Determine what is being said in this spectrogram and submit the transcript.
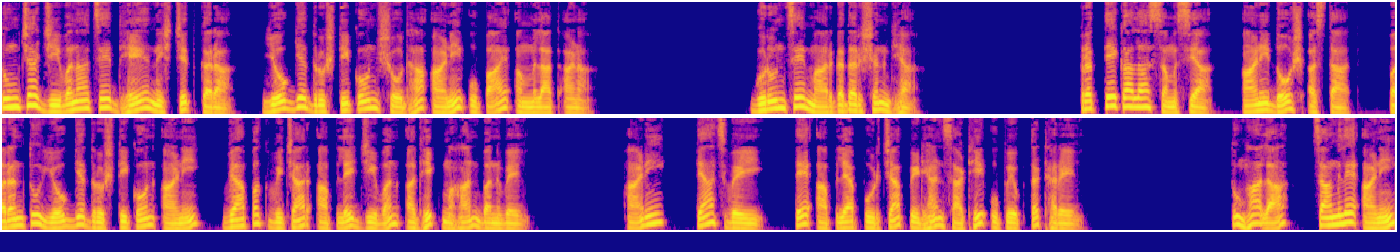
तुमच्या जीवनाचे ध्येय निश्चित करा, योग्य दृष्टिकोन शोधा आणि उपाय अंमलात आणा. गुरूंचे मार्गदर्शन घ्या. प्रत्येकाला समस्या आणि दोष असतात, परंतु योग्य दृष्टिकोन आणि व्यापक विचार आपले जीवन अधिक महान बनवेल. आणि त्याच वेळी ते आपल्या पुढच्या पिढ्यांसाठी उपयुक्त ठरेल. तुम्हाला चांगले आणि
